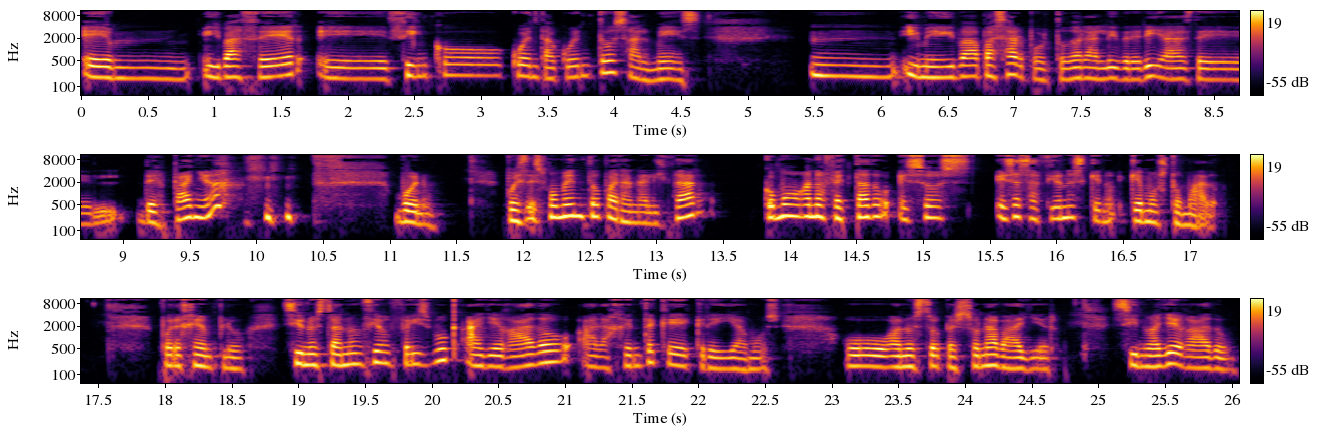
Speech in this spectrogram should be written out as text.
em, iba a hacer eh, cinco cuentacuentos al mes, Mm, y me iba a pasar por todas las librerías de, España, bueno, pues es momento para analizar cómo han afectado esos, esas acciones que, que hemos tomado. Por ejemplo, si nuestro anuncio en Facebook ha llegado a la gente que creíamos o a nuestra persona buyer, si no ha llegado,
